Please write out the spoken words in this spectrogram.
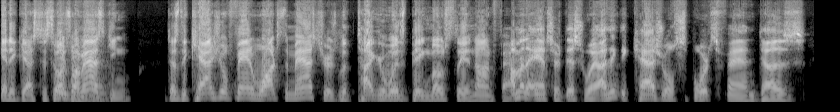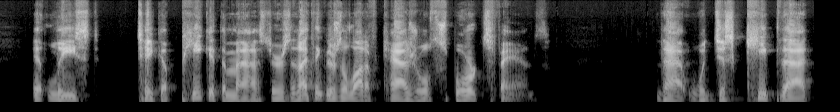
in Augusta. So that's what I'm asking. Does the casual fan watch the Masters with Tiger Woods being mostly a non-factor? I'm going to answer it this way. I think the casual sports fan does at least take a peek at the Masters, and I think there's a lot of casual sports fans that would just keep that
